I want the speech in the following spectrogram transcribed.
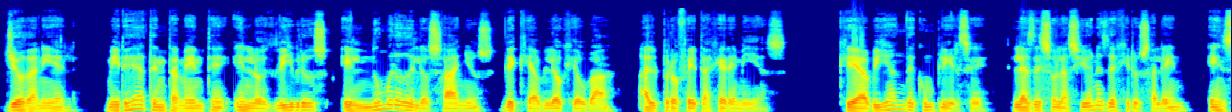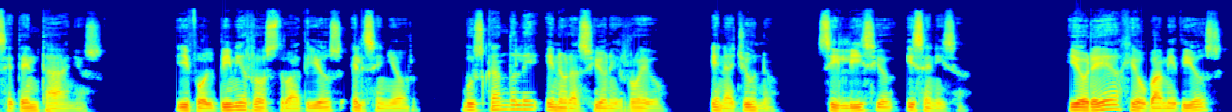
Yo, Daniel, miré atentamente en los libros el número de los años de que habló Jehová al profeta Jeremías, que habían de cumplirse las desolaciones de Jerusalén en setenta años. Y volví mi rostro a Dios el Señor, buscándole en oración y ruego en ayuno, silicio y ceniza. Y oré a Jehová mi Dios,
